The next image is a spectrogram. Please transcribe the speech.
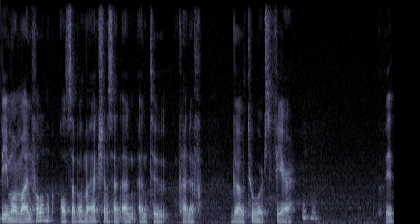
be more mindful also about my actions and and, and to kind of go towards fear mm-hmm. with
